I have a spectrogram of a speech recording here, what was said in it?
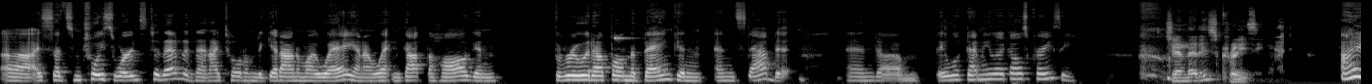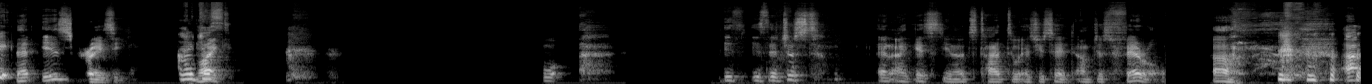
Uh, i said some choice words to them and then i told them to get out of my way and i went and got the hog and threw it up on the bank and and stabbed it. And um, they looked at me like i was crazy. Jen that is crazy. I that is crazy. I just like, well, is is there just and I guess you know it's tied to as you said I'm just feral. Uh, I,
